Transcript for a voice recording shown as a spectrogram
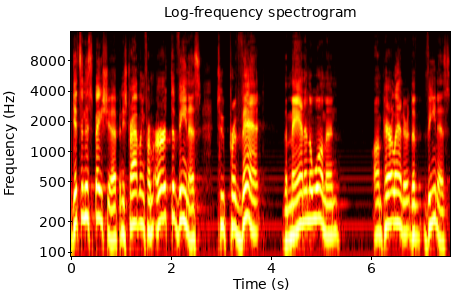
gets in his spaceship and he's traveling from Earth to Venus to prevent the man and the woman on Perelandra, the Venus,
